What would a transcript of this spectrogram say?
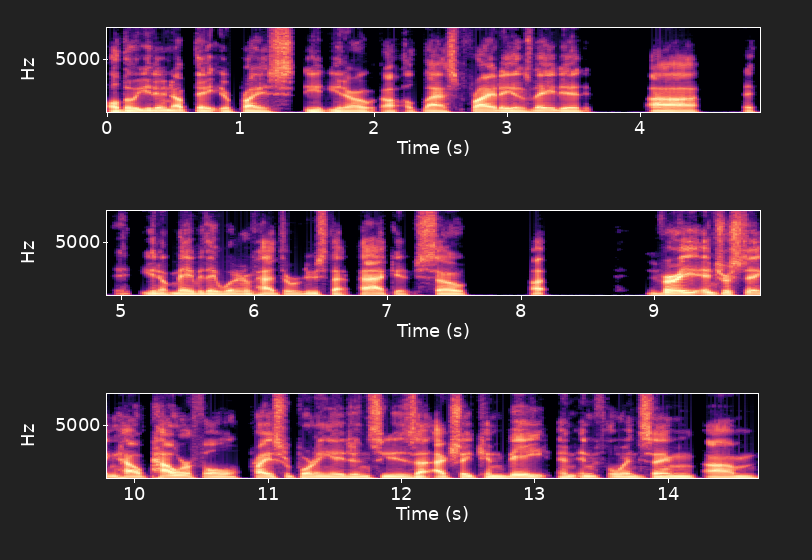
although you didn't update your price, you, you know, uh, uh last Friday as they did, uh, eh, eh, you know, maybe they wouldn't have had to reduce that package. So, very interesting how powerful price reporting agencies actually can be in influencing, um,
